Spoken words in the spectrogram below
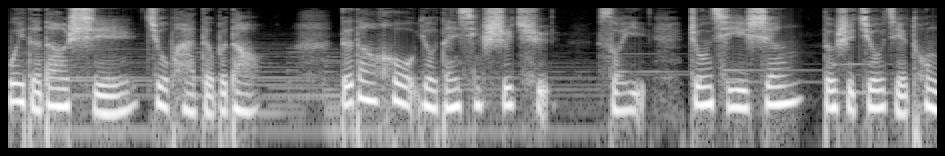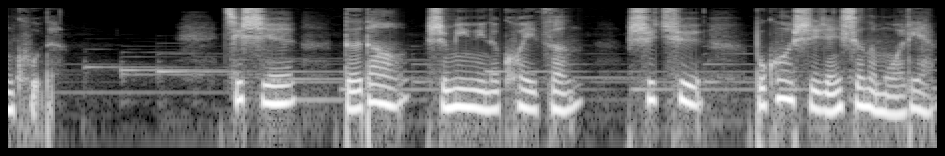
未得到时就怕得不到，得到后又担心失去，所以终其一生都是纠结痛苦的。其实得到是命运的馈赠，失去不过是人生的磨练。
